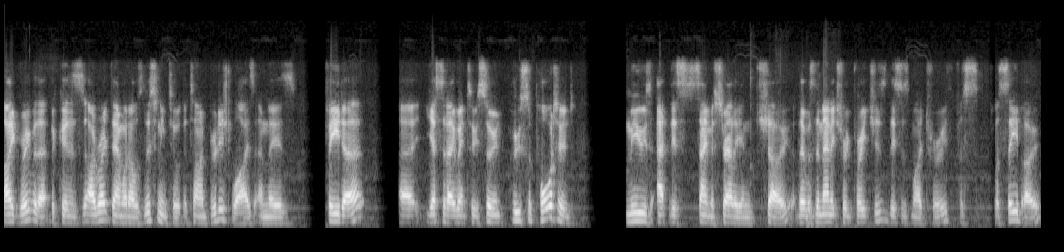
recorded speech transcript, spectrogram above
I agree with that because I wrote down what I was listening to at the time, British wise, and there's Feeder. Uh, yesterday went too soon. Who supported Muse at this same Australian show? There was the Manic Street Preachers. This is my truth. Plac- Placebo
